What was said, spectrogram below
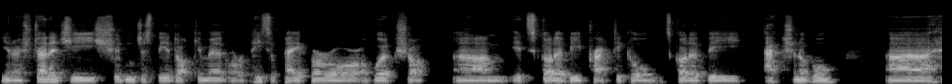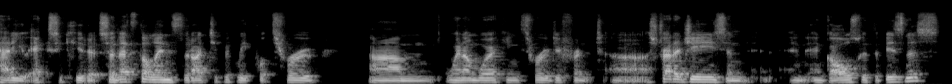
you know, strategy shouldn't just be a document or a piece of paper or a workshop. Um, it's got to be practical. It's got to be actionable. Uh, how do you execute it? So that's the lens that I typically put through um, when I'm working through different uh, strategies and, and, and goals with the business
